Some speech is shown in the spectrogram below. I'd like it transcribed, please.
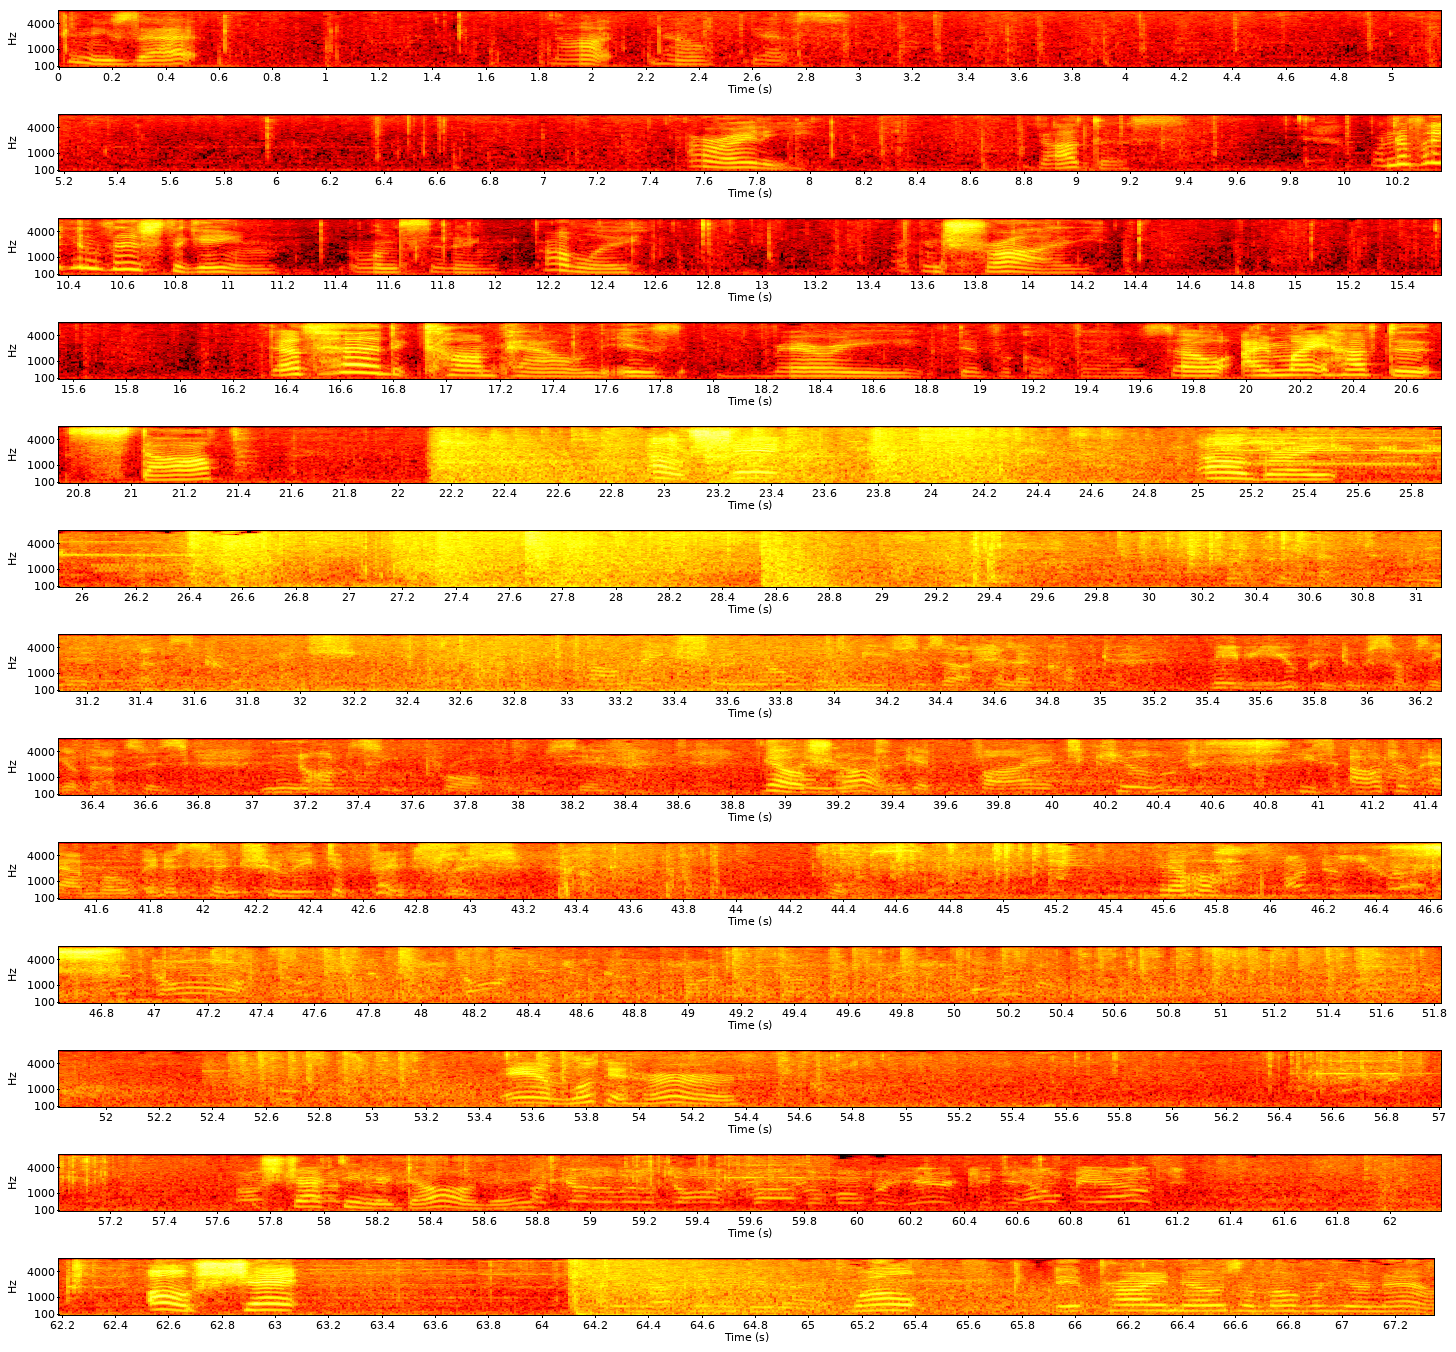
Can use that. Not no, yes. Alrighty. Got this. Wonder if I can finish the game in one sitting. Probably. I can try. Death's Head Compound is very difficult though, so I might have to stop. Oh shit! Oh great. Welcome back to Berlin Blazkowicz. I'll make sure no one leaves our helicopter. Maybe you can do something about this Nazi problems here. Yeah, I'll Try not to get Wyatt killed. He's out of ammo and essentially defenseless. Poor thing. No. I'm distracting the dog. No need to be stalking just 'cause he finally done the great forward. Damn, look at her. Distracting your dog, eh? I've got a little dog problem over here. Can you help me out? Oh shit! I did not mean to do that. Well, it probably knows I'm over here now.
